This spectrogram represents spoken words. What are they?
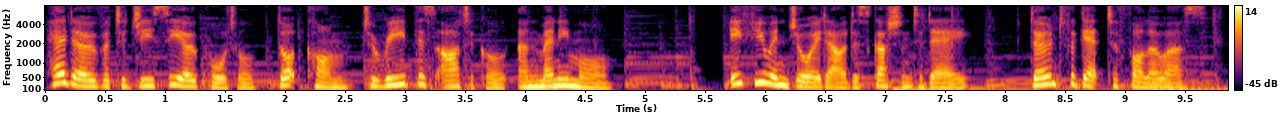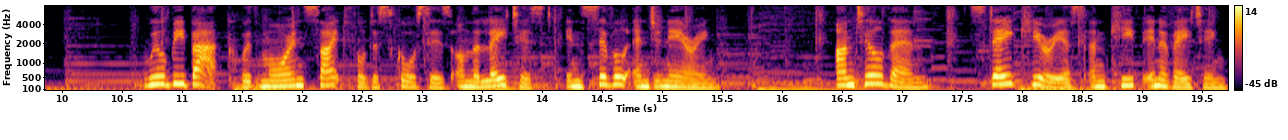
Head over to gcoportal.com to read this article and many more. If you enjoyed our discussion today, don't forget to follow us. We'll be back with more insightful discourses on the latest in civil engineering. Until then, stay curious and keep innovating.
